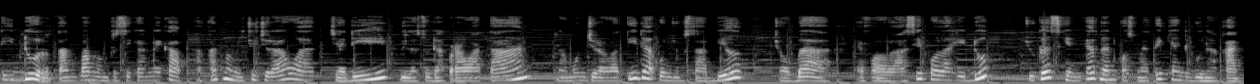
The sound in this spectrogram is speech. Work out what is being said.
tidur tanpa membersihkan makeup akan memicu jerawat. Jadi, bila sudah perawatan namun jerawat tidak kunjung stabil, coba evaluasi pola hidup juga skincare dan kosmetik yang digunakan.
